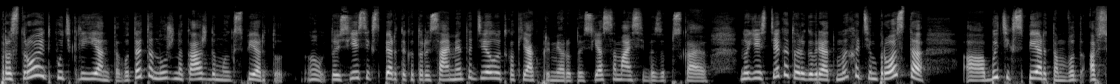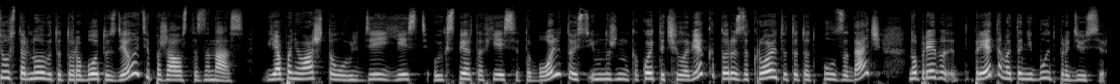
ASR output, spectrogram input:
простроить путь клиента. Вот это нужно каждому эксперту. Ну, то есть есть эксперты, которые сами это делают, как я, к примеру, то есть я сама себя запускаю. Но есть те, которые говорят, мы хотим просто а, быть быть экспертом, вот, а всю остальную вот эту работу сделайте, пожалуйста, за нас. Я поняла, что у людей есть, у экспертов есть эта боль, то есть им нужен какой-то человек, который закроет вот этот пул задач, но при, при этом это не будет продюсер.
